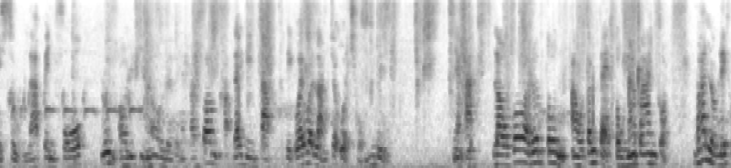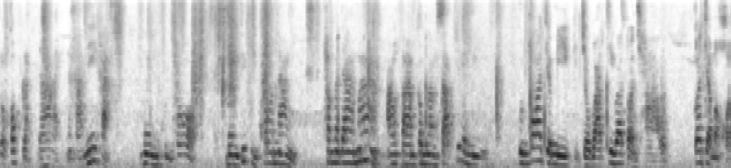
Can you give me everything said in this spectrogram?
1970 แล้วเป็นโฟล์รุ่นออริจินอลเลยนะคะ ซ่อมขับได้ดีตับ ติไว้วันหลังจะอวดโฉมดูเนี่ยค่ะเราก็เริ่มต้นเอาตั้งแต่ตรงหน้าบ้านก่อน บ้านเราเล็กเราก็ปรับได้นะคะ นี่ค่ะมุมคุณพ่อมุมที่คุณพ่อนั่ง ธรรมดามาก เอาตามกำลังทรัพย์ที่เรามี คุณพ่อจะมีกิจวัตรที่ว่าตอนเช้า ก็จะมาขอ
